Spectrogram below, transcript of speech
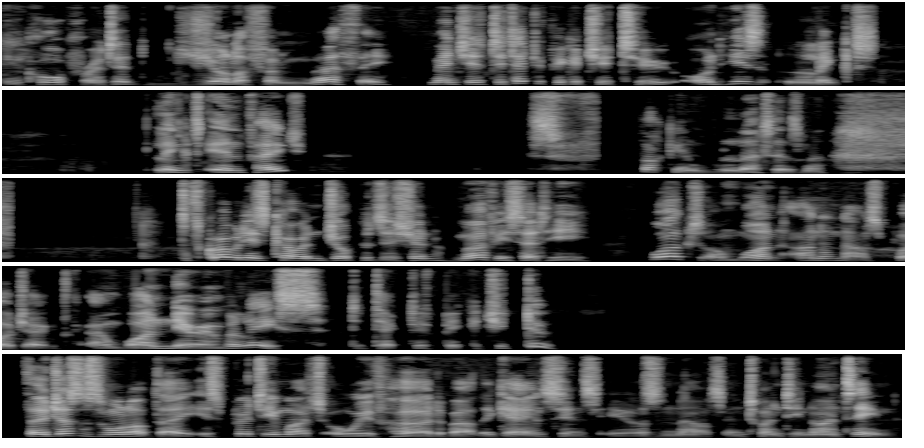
Incorporated, Jonathan Murphy, mentions Detective Pikachu 2 on his linked LinkedIn page. It's fucking letters, man. Describing his current job position, Murphy said he works on one unannounced project and one nearing release, Detective Pikachu 2. Though just a small update, it's pretty much all we've heard about the game since it was announced in 2019.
